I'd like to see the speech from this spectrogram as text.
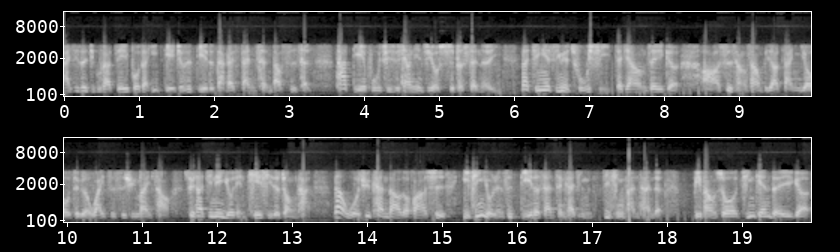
IC 设计股票这一波段一跌就是跌的大概三成到四成，它跌幅其实。将近只有十 percent 而已。那今天是因为除夕，再加上这一个啊市场上比较担忧这个外资持续卖超，所以它今天有点贴息的状态。那我去看到的话是，已经有人是跌了三成开始进行反弹的。比方说今天的一个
